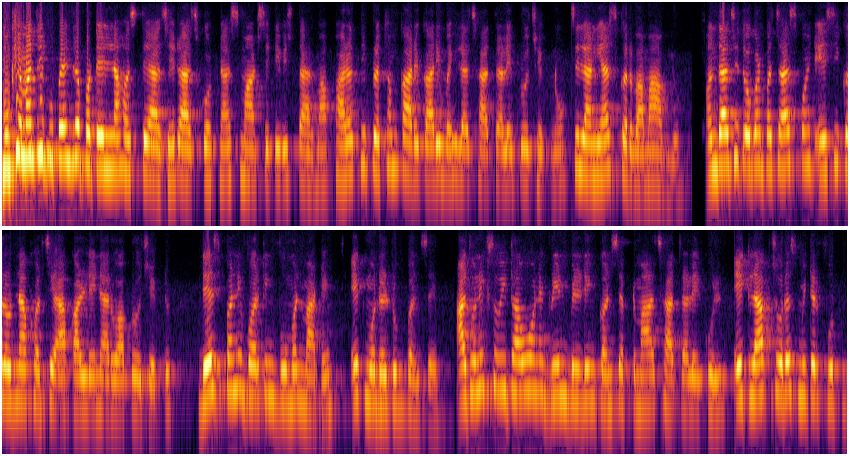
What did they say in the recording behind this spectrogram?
મુખ્યમંત્રી ભૂપેન્દ્ર પટેલના હસ્તે આજે રાજકોટના સ્માર્ટ સિટી વિસ્તારમાં ભારતની પ્રથમ કાર્યકારી મહિલા છાત્રાલય પ્રોજેક્ટનો શિલાન્યાસ કરવામાં આવ્યો. અંદાજિત ઓગણપચાસ પોઈન્ટ એસી કરોડના ખર્ચે આકાર લેનારો આ પ્રોજેક્ટ દેશભરની વર્કિંગ વુમન માટે એક મોડેલરૂપ બનશે. આધુનિક સુવિધાઓ અને ગ્રીન બિલ્ડિંગ કન્સેપ્ટમાં છાત્રાલય કુલ એક લાખ ચોરસ મીટર ફૂટ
